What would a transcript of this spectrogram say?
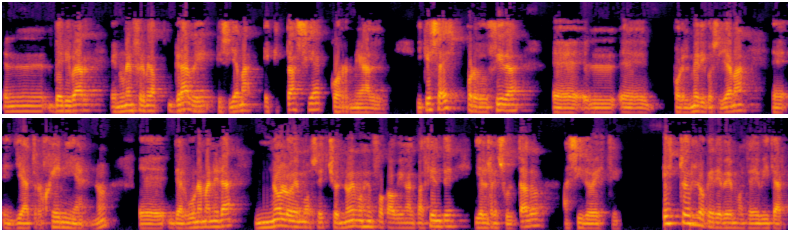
derivar en una enfermedad grave que se llama ectasia corneal y que esa es producida eh, eh, por el médico, se llama eh, iatrogenia, ¿no? de alguna manera no lo hemos hecho, no hemos enfocado bien al paciente y el resultado ha sido este. Esto es lo que debemos de evitar,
